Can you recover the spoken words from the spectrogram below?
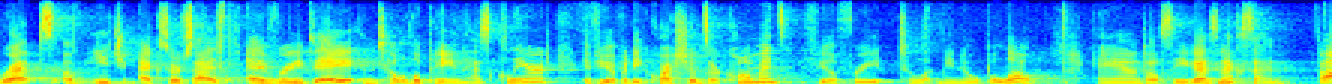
reps of each exercise every day until the pain has cleared. If you have any questions or comments, feel free to let me know below. And I'll see you guys next time. Bye.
